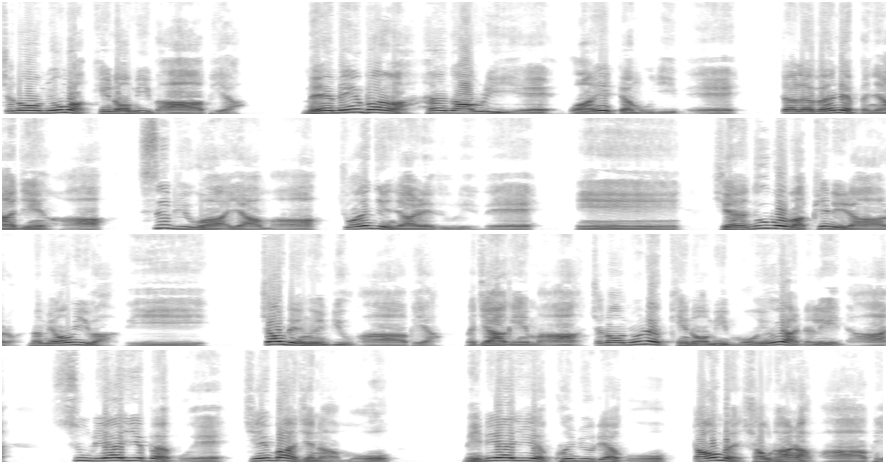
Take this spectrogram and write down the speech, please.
ကျွန်တော်မျိုးမှခင်တော်မိပါဖေ။ မဲမင်းဘကဟန်တော်ရီရဲ့ဝိုင်းရဲ့တက်မှုကြီးပဲ။တယ်လီဖန်းနဲ့ပညာချင်းဟာစစ်ဖြူဟာအရာမှာကျွမ်းကျင်ကြတဲ့သူတွေပဲ။အင်းရန်သူ့ဘက်မှာဖြစ်နေတာကတော့နှမျောမိပါပြီ။ကြောက်တင်ခွင့်ပြုပါဖေ။မကြခင်မှာကျွန်တော်မျိုးနဲ့ခင်တော်မိမုံရိုးရဒလေတာစူလျားရစ်ပတ်ပွဲကျင်းပကျင်တာမို့မင်းတရားကြီးရဲ့ခွင့်ပြုတဲ့ကိုတောင်းပန်လျှောက်ထားတာပါဖေ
